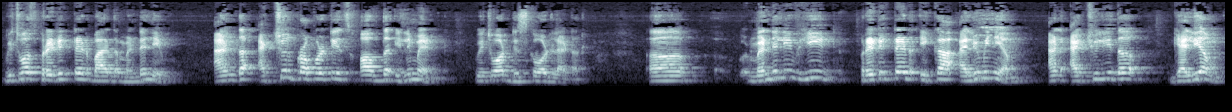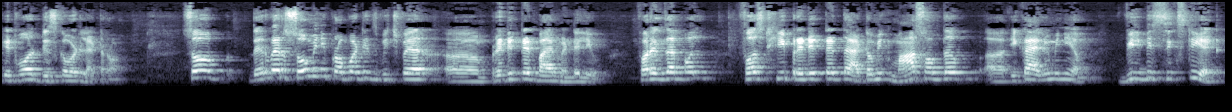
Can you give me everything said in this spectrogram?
which was predicted by the Mendeleev and the actual properties of the element which was discovered later. Uh, Mendeleev, he predicted Eka aluminium and actually the gallium, it was discovered later on. So there were so many properties which were uh, predicted by Mendeleev. For example, first he predicted the atomic mass of the uh, Eka aluminium will be 68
